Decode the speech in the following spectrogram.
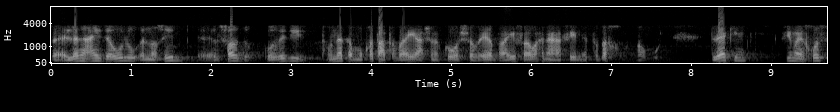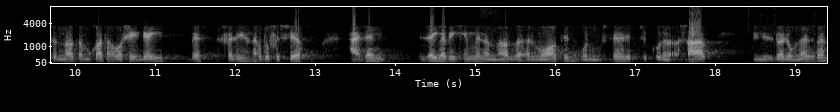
فاللي أنا عايز أقوله النصيب الفرد اوريدي هناك مقاطعة طبيعية عشان القوة الشرعية ضعيفة وإحنا عارفين التضخم موجود. لكن فيما يخص النهارده المقاطعة هو شيء جيد بس خلينا ناخده في سياقه. عشان زي ما بيهمنا النهارده المواطن والمستهلك تكون الأسعار بالنسبة له مناسبة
